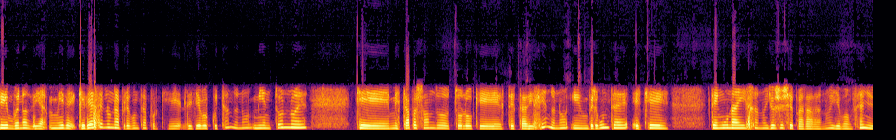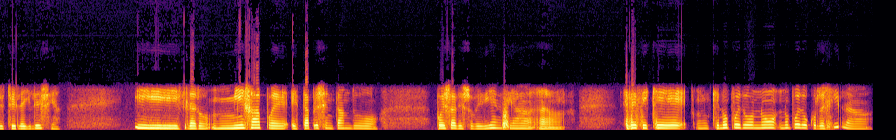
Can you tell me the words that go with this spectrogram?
Sí, buenos días. Mire, quería hacerle una pregunta porque le llevo escuchando, ¿no? Mi entorno es que me está pasando todo lo que usted está diciendo, ¿no? Y mi pregunta es, es que tengo una hija, ¿no? Yo soy separada, ¿no? Llevo 11 años, yo estoy en la iglesia. Y claro, mi hija pues está presentando pues esa desobediencia, Es decir, que, que no puedo no no puedo corregirla.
